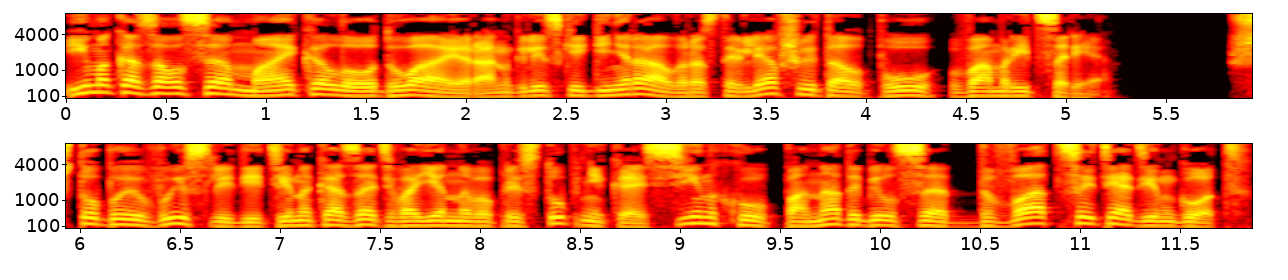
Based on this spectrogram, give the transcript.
Им оказался Майкл О'Дуайер, английский генерал, расстрелявший толпу в Амрицаре. Чтобы выследить и наказать военного преступника, Синху понадобился 21 год.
